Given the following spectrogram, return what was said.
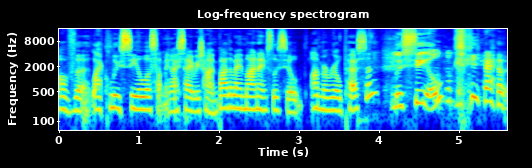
of the, like Lucille or something I say every time. By the way, my name's Lucille. I'm a real person. Lucille. yeah.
